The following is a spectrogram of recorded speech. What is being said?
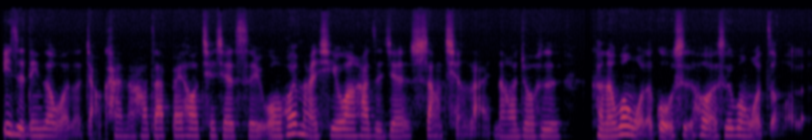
一直盯着我的脚看，然后在背后窃窃私语，我会蛮希望他直接上前来，然后就是可能问我的故事，或者是问我怎么了，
